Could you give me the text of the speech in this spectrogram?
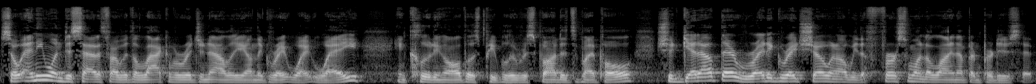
So, anyone dissatisfied with the lack of originality on the Great White Way, including all those people who responded to my poll, should get out there, write a great show, and I'll be the first one to line up and produce it.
